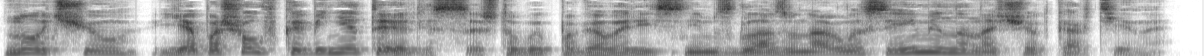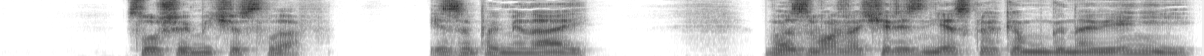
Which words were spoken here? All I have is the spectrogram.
Ночью я пошел в кабинет Элиса, чтобы поговорить с ним с глазу на глаз именно насчет картины. Слушай, Мечислав, и запоминай, возможно, через несколько мгновений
